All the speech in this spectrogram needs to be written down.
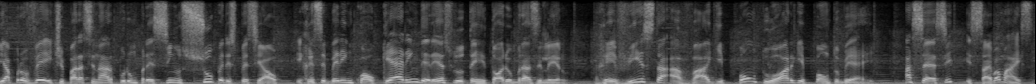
e aproveite para assinar por um precinho super especial e receber em qualquer endereço do território brasileiro. revistaavag.org.br. Acesse e saiba mais.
